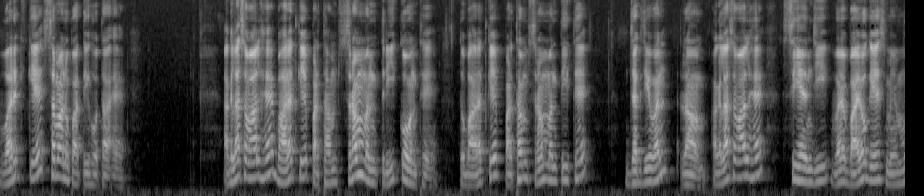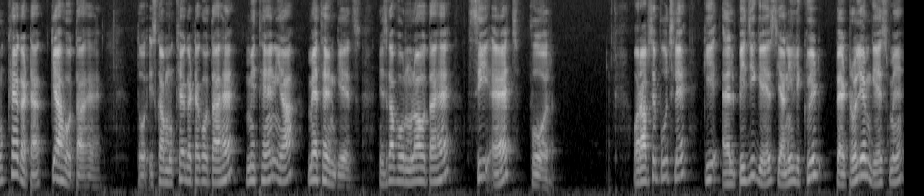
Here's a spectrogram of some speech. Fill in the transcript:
वर्ग के समानुपाती होता है। अगला सवाल है, भारत के प्रथम श्रम मंत्री कौन थे? तो भारत के प्रथम श्रम मंत्री थे जगजीवन राम। अगला सवाल है, सीएनजी व बायोगैस में मुख्य घटक क्या होता है? तो इसका मुख्य घटक होता है मिथेन या मेथेन गैस। जिसका फॉर्मूला होता है सी एच फोर और आपसे पूछ ले कि एलपीजी गैस यानी लिक्विड पेट्रोलियम गैस में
